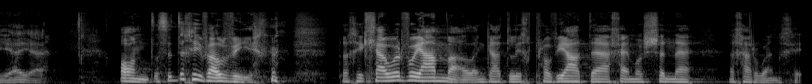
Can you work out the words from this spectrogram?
ie, yeah, ie. Yeah. Ond, os ydych chi fel fi, ydych chi llawer fwy aml yn gadw eich profiadau a'ch emosiynau eich arwen chi.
